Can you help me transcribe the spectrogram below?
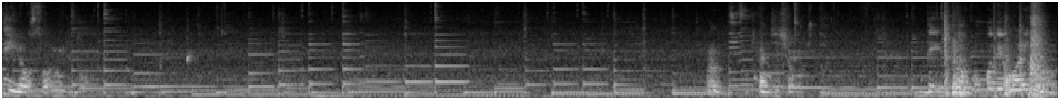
で様子を見ると。うんいい感じでしょ。うで、まあ、ここで終わりでも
